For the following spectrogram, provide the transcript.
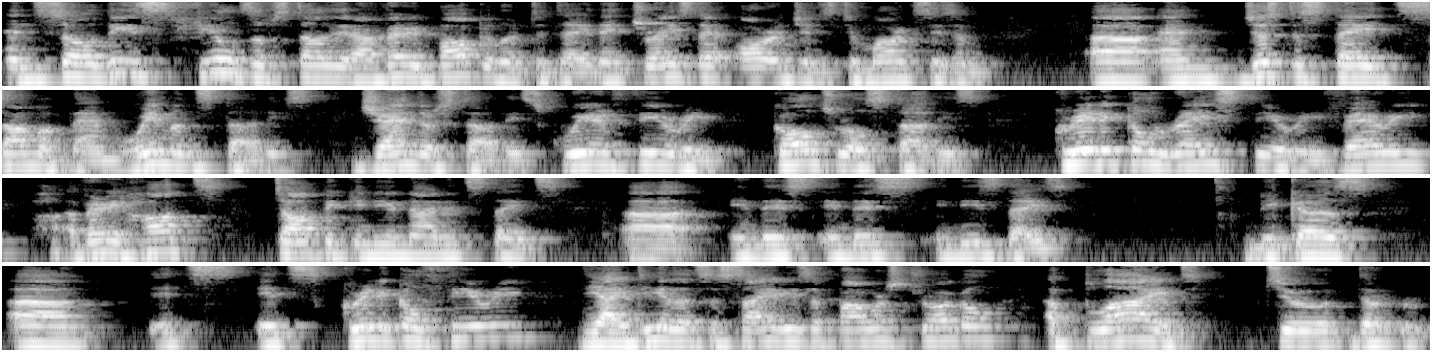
and so these fields of study that are very popular today, they trace their origins to Marxism uh, and just to state some of them women's studies, gender studies, queer theory, cultural studies, critical race theory, very, a very hot topic in the United States uh, in, this, in, this, in these days because uh, it's, it's critical theory, the idea that society is a power struggle applied to the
